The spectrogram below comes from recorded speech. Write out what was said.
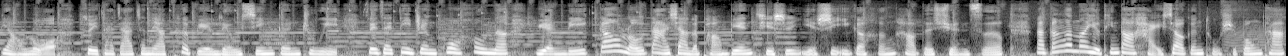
掉落，所以大家真的要特别留心跟注意。所以在地震过后呢，远离高楼大厦的旁边，其实也是一个很好的选择。那刚刚呢有听到海啸跟土石崩。塌。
